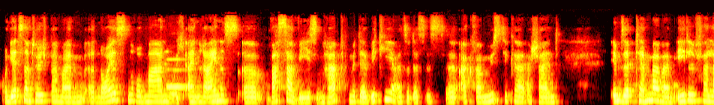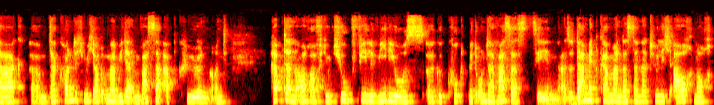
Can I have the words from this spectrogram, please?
Und jetzt natürlich bei meinem äh, neuesten Roman, wo ich ein reines äh, Wasserwesen habe mit der Wiki, also das ist äh, Aqua Mystica, erscheint im September beim Edel Verlag. Ähm, da konnte ich mich auch immer wieder im Wasser abkühlen und habe dann auch auf YouTube viele Videos äh, geguckt mit Unterwasserszenen. Also damit kann man das dann natürlich auch noch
